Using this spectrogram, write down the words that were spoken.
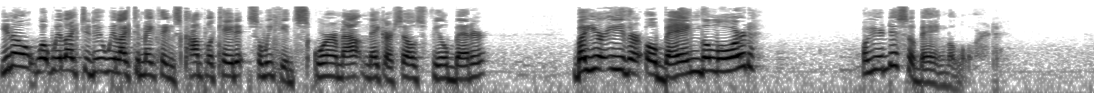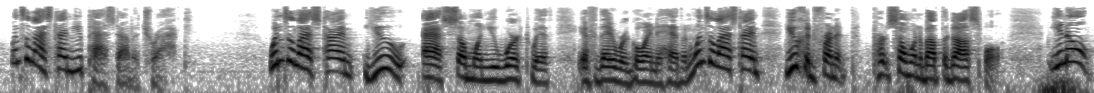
You know what we like to do? We like to make things complicated so we can squirm out and make ourselves feel better. But you're either obeying the Lord or you're disobeying the Lord. When's the last time you passed out a tract? When's the last time you asked someone you worked with if they were going to heaven? When's the last time you confronted someone about the gospel? You know,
